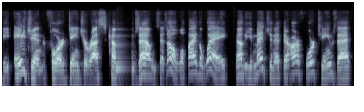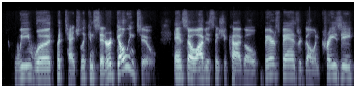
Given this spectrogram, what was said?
the agent for Danger Russ comes out and says, Oh, well, by the way, now that you mention it, there are four teams that we would potentially consider going to. And so obviously Chicago Bears fans are going crazy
